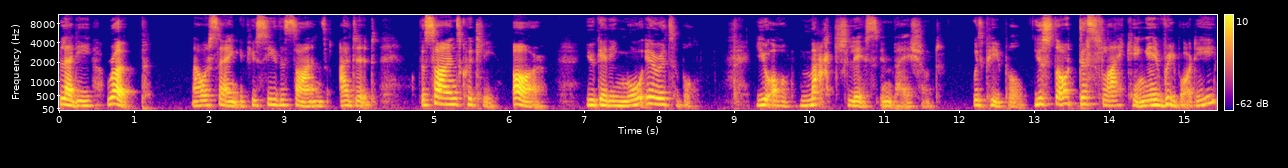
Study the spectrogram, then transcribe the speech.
bloody rope. I was saying, if you see the signs, I did. The signs quickly are you're getting more irritable. You are much less impatient with people. You start disliking everybody.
